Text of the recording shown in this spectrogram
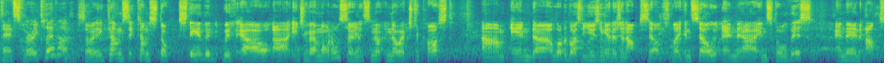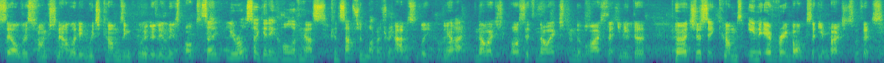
That's very clever. So it comes it comes stock standard with our uh, each of our models, so it's no, no extra cost. Um, and uh, a lot of guys are using it as an upsell, so they can sell and uh, install this, and then upsell this functionality, which comes included in these boxes. So you're also getting whole of house consumption monitoring. Absolutely. Yep. Right. No extra cost. It's no extra device that you need to purchase. It comes in every box that you purchase with this.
